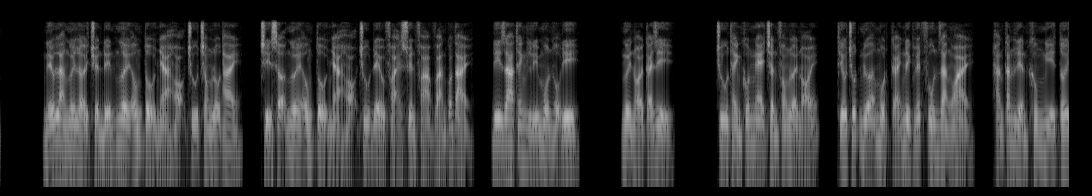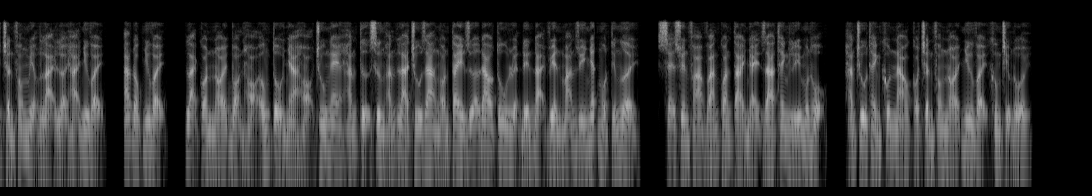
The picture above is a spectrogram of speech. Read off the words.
Nếu là ngươi lời truyền đến ngươi ông tổ nhà họ Chu trong lỗ thai, chỉ sợ ngươi ông tổ nhà họ Chu đều phải xuyên phá ván quan tài, đi ra thanh lý môn hộ đi. Ngươi nói cái gì? Chu Thành Khôn nghe Trần Phong lời nói, thiếu chút nữa một cái nghịch huyết phun ra ngoài, hắn căn liền không nghĩ tới Trần Phong miệng lại lợi hại như vậy, ác độc như vậy, lại còn nói bọn họ ông tổ nhà họ Chu nghe hắn tự xưng hắn là Chu ra ngón tay giữa đao tu luyện đến đại viên mãn duy nhất một tiếng người, sẽ xuyên phá ván quan tài nhảy ra thanh lý môn hộ, hắn Chu Thành Khôn nào có Trần Phong nói như vậy không chịu nổi.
